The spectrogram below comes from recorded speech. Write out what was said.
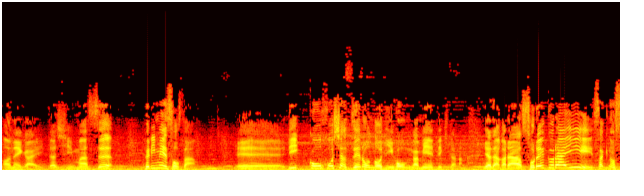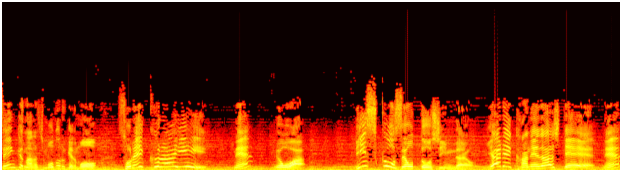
お願いいたします。フリメイソーさん。えー、立候補者ゼロの日本が見えてきたな。いやだから、それぐらい、さっきの選挙の話戻るけども、それくらい、ね、要は、リスクを背負ってほしいんだよ。やれ金出して、ね、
